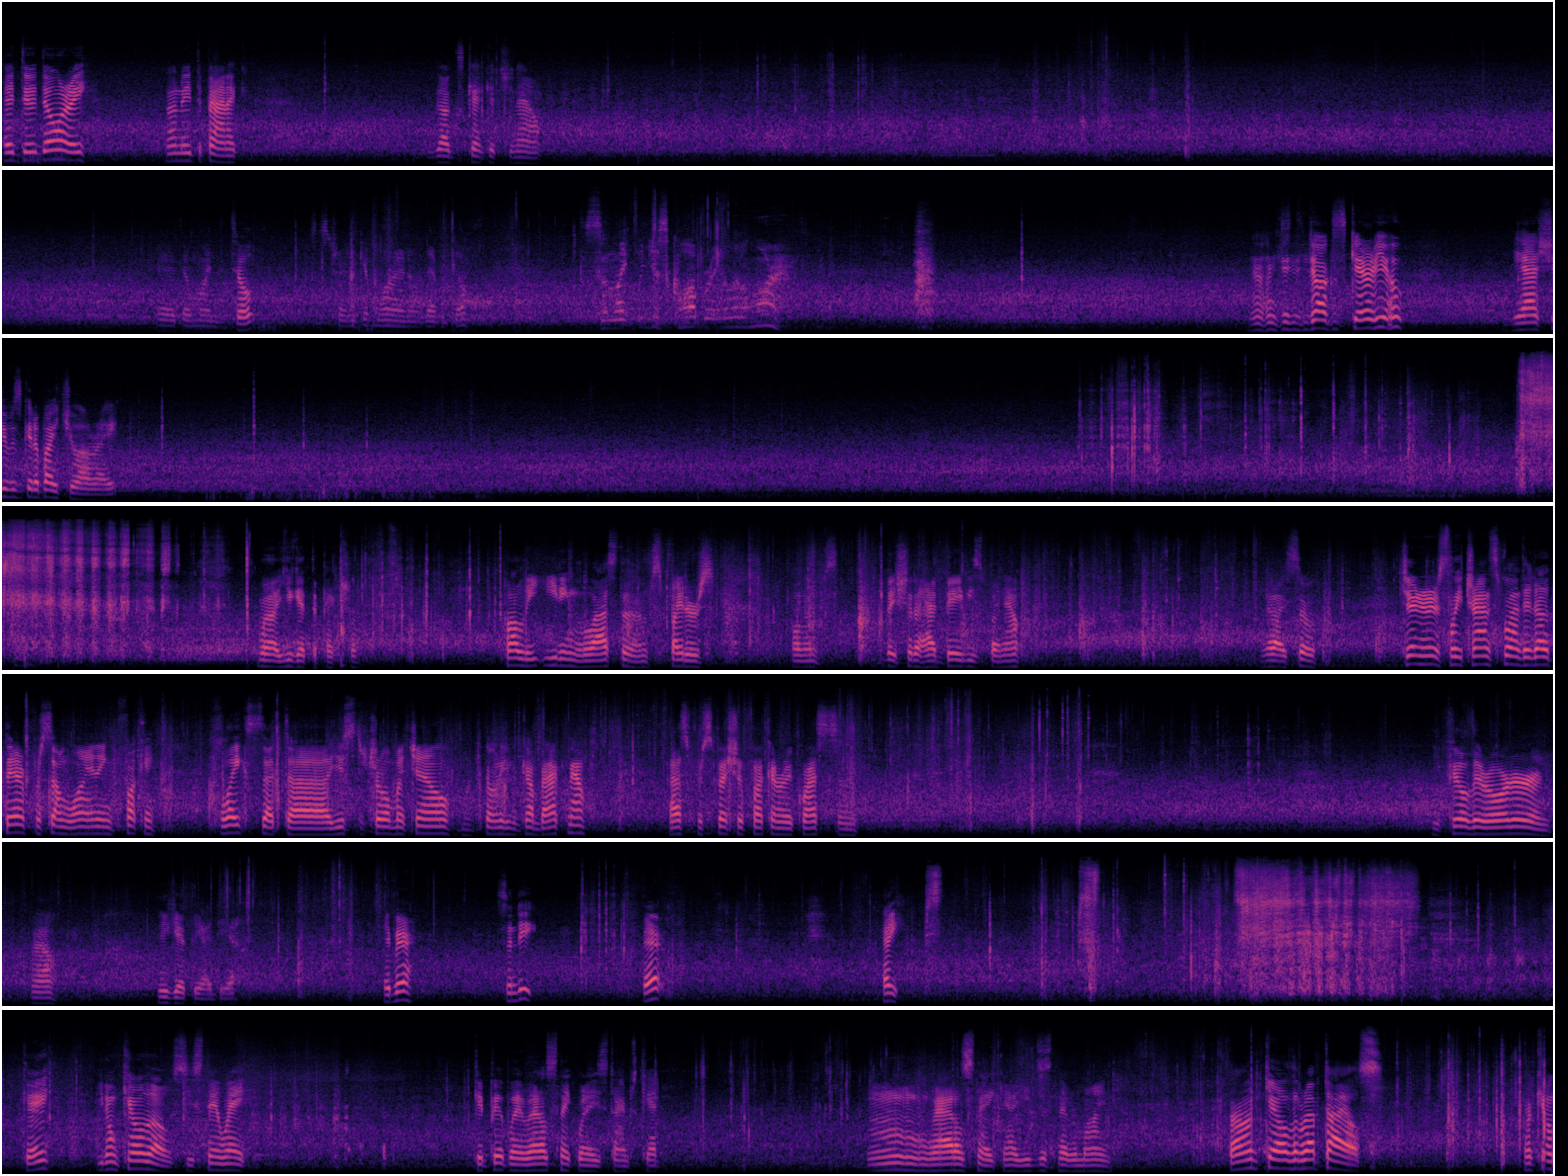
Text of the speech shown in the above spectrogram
Hey, dude, don't worry. No need to panic. The dogs can't get you now. Yeah, don't mind the tilt. Just trying to get more in. Oh, there we go. The sunlight would just cooperate a little more. Did the dog scare you? Yeah, she was gonna bite you alright. Well, you get the picture. Probably eating the last of them spiders. Well, they should have had babies by now. I so generously transplanted out there for some whining fucking flakes that uh, used to troll my channel. Don't even come back now. Ask for special fucking requests and you fill their order and well you get the idea. Hey, Bear. Cindy. Bear. Hey. Psst. Okay? You don't kill those. You stay away. Get bit by a rattlesnake one of these times, kid. Mmm, rattlesnake. Now you just never mind. Don't kill the reptiles. Or kill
